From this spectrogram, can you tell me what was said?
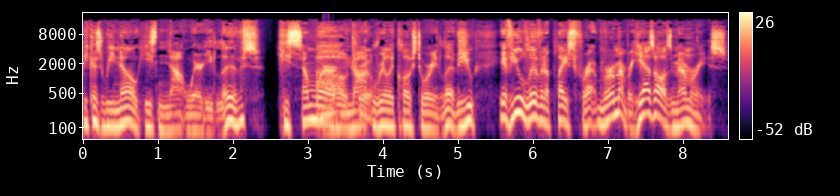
Because we know he's not where he lives. He's somewhere oh, not true. really close to where he lives. You, if you live in a place forever, remember he has all his memories.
